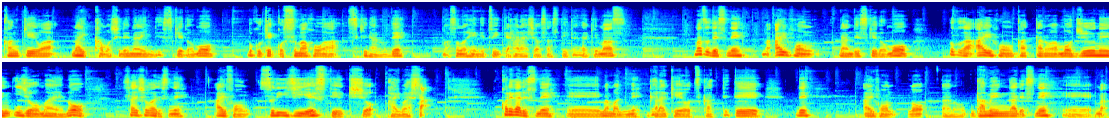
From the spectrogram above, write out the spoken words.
関係はないかもしれないんですけども、僕結構スマホが好きなので、まあ、その辺について話をさせていただきます。まずですね、まあ、iPhone なんですけども、僕が iPhone を買ったのはもう10年以上前の、最初がですね、iPhone 3GS っていう機種を買いました。これがですね、えー、今までね、ガラケーを使ってて、で、iPhone のあの画面がですね、えー、まあ、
